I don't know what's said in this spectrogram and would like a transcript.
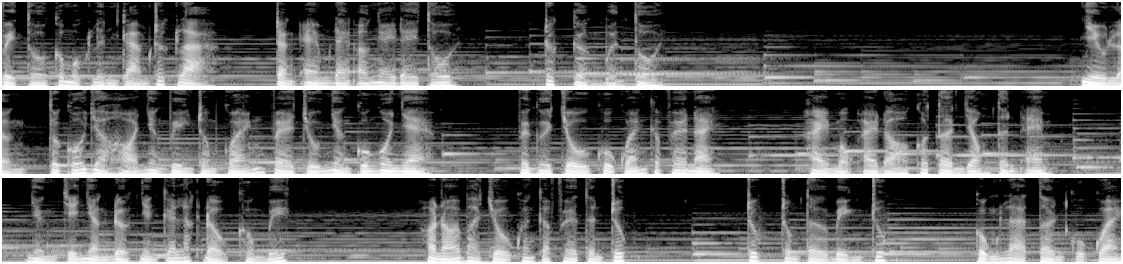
Vì tôi có một linh cảm rất lạ rằng em đang ở ngay đây thôi rất gần bên tôi nhiều lần tôi cố dò hỏi nhân viên trong quán về chủ nhân của ngôi nhà, về người chủ của quán cà phê này. Hay một ai đó có tên giống tên em, nhưng chỉ nhận được những cái lắc đầu không biết. Họ nói bà chủ quán cà phê tên trúc. Trúc trong từ biển trúc, cũng là tên của quán.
